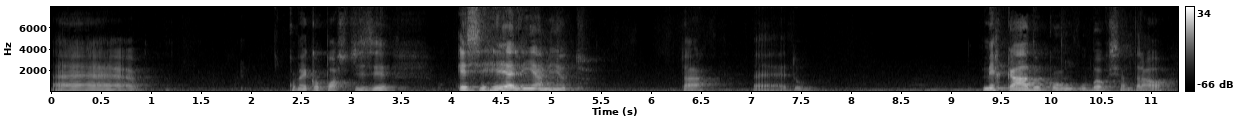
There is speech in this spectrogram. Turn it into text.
é, como é que eu posso dizer, esse realinhamento tá? É, do mercado com o Banco Central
